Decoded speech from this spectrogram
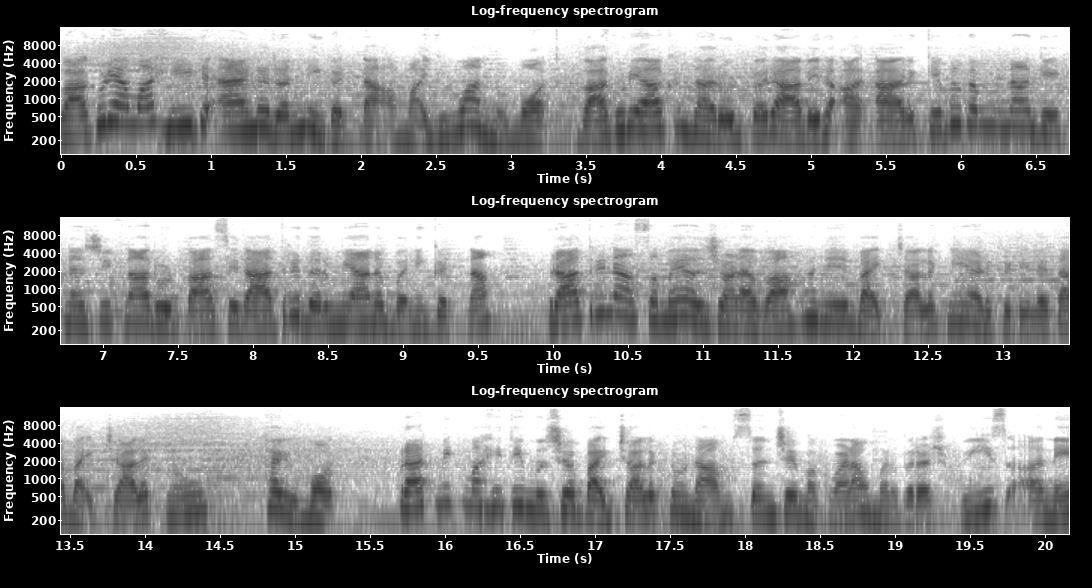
વાઘોડિયામાં હિટ એન્ડ રનની ઘટનામાં યુવાનનું મોત. વાઘોડિયા ખંડા રોડ પર આવેલ આરઆર આર કેબલ કંપનીના ગેટ નજીકના રોડ પાસે રાત્રિ દરમિયાન બની ઘટના. રાત્રિના સમયે અજાણ્યા વાહને બાઇક ચાલકને અડફેટે લેતા બાઇક ચાલકનું થયું મોત. પ્રાથમિક માહિતી મુજબ બાઇક ચાલકનું નામ સંજય મકવાણા, ઉંમર વર્ષ વીસ અને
